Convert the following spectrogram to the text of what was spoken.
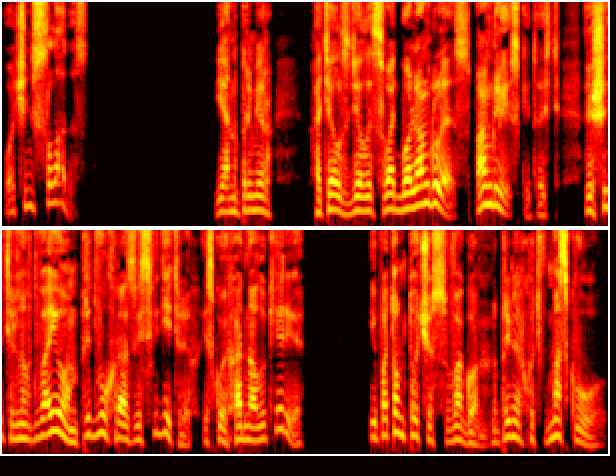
очень сладостно. Я, например, хотел сделать свадьбу аль-англес, по-английски, то есть решительно вдвоем, при двух разве свидетелях, из коих одна Лукерия, и потом тотчас в вагон, например, хоть в Москву.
